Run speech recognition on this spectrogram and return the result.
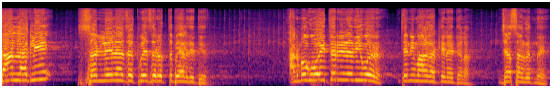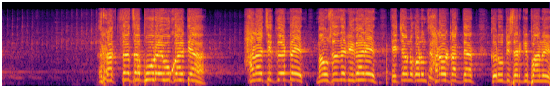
ताण लागली सडलेल्या जखमेचं रक्त प्यायला देते आणि मग वैतरी नदीवर त्यांनी माळ घातली नाही त्याला. ज्या सांगत नाही. रक्ताचा पूर आहे उकाळत्या. हाडाचे कट आहेत मांसाचे ढिगार आहेत त्याच्यावर काढून झाडावर टाकतात करुतीसारखी पानं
